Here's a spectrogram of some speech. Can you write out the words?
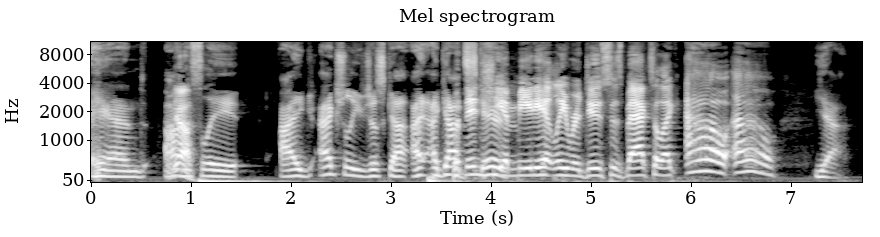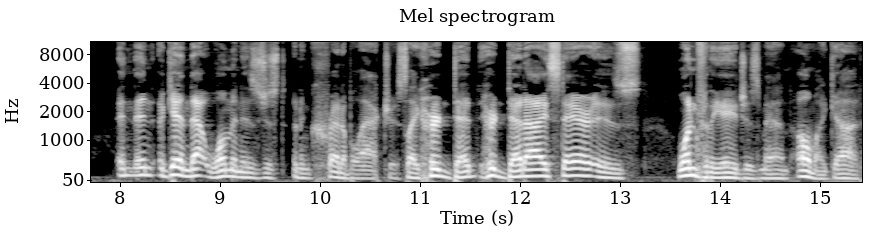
and honestly. I actually just got I, I got But then scared. she immediately reduces back to like, ow, ow. Yeah. And then again, that woman is just an incredible actress. Like her dead her dead eye stare is one for the ages, man. Oh my god.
